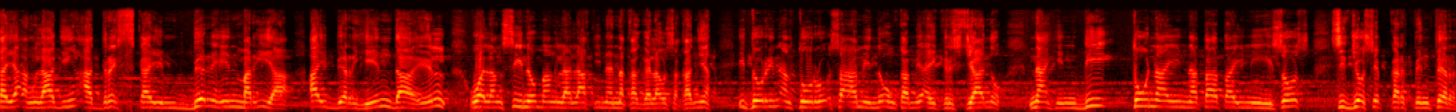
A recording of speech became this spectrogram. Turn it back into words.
Kaya ang laging address kay Birhin Maria ay Birhin dahil walang sino mang lalaki na nakagalaw sa kanya. Ito rin ang turo sa amin noong kami ay Kristiyano na hindi tunay na tatay ni Jesus si Joseph Carpenter,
